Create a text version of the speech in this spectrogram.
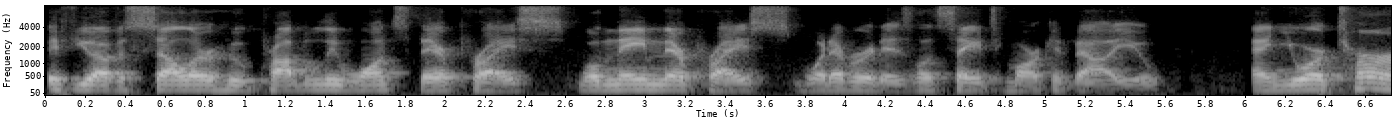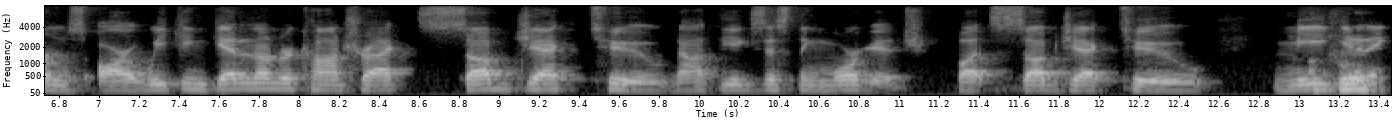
if you have a seller who probably wants their price, will name their price, whatever it is. Let's say it's market value, and your terms are we can get it under contract subject to not the existing mortgage, but subject to me Approved. getting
